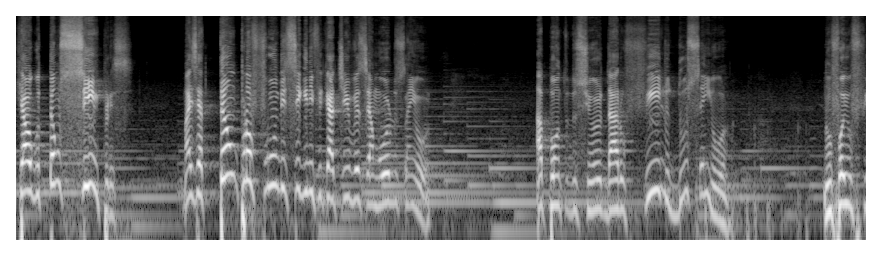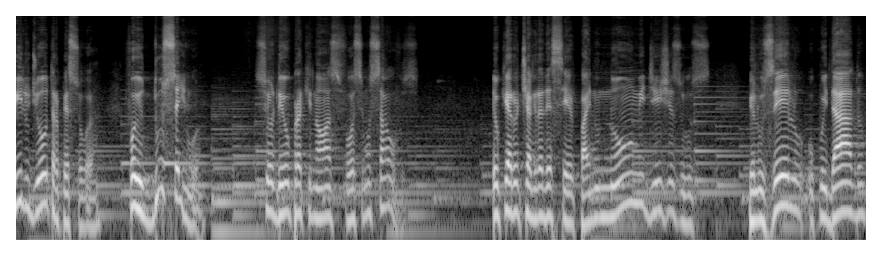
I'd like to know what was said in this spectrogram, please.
que é algo tão simples, mas é tão profundo e significativo esse amor do Senhor, a ponto do Senhor dar o Filho do Senhor não foi o filho de outra pessoa, foi o do Senhor. O Senhor deu para que nós fôssemos salvos. Eu quero te agradecer, Pai, no nome de Jesus, pelo zelo, o cuidado,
